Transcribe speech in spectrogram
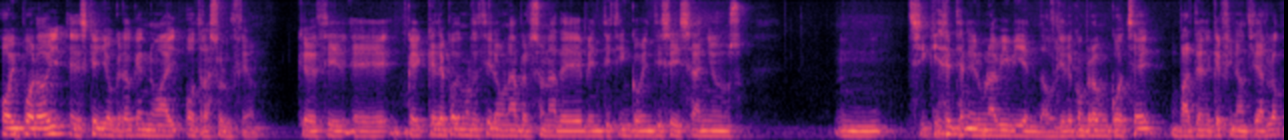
hoy por hoy es que yo creo que no hay otra solución. Quiero decir, eh, ¿qué, qué le podemos decir a una persona de 25, 26 años? mm, si quiere tener una vivienda o quiere comprar un coche, va a tener que financiarlo,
